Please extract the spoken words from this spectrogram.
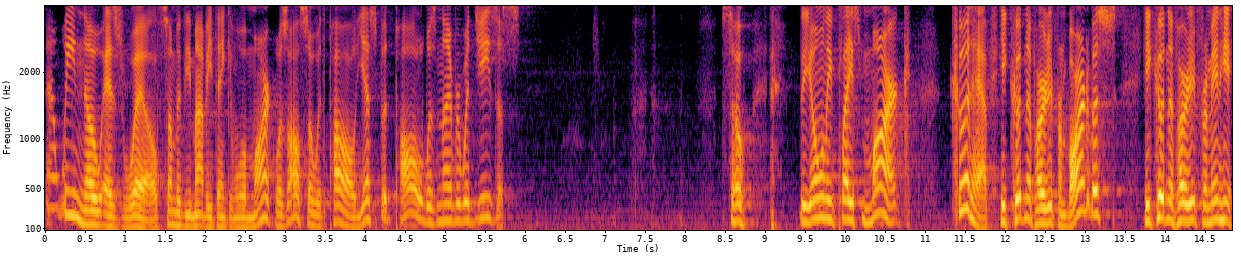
Now, we know as well, some of you might be thinking, well, Mark was also with Paul. Yes, but Paul was never with Jesus. So the only place Mark could have, he couldn't have heard it from Barnabas. He couldn't have heard it from any,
